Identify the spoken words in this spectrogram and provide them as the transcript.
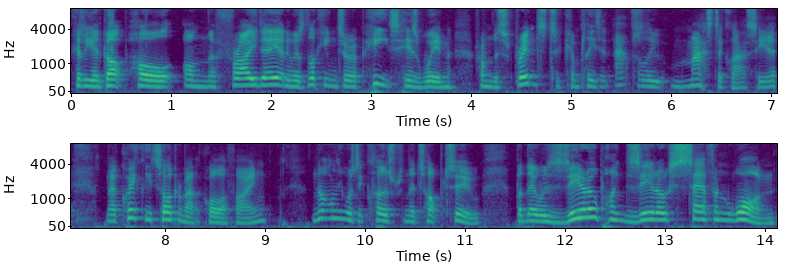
because he had got pole on the Friday and he was looking to repeat his win from the sprint to complete an absolute masterclass here. Now, quickly talking about the qualifying. Not only was it close from the top two, but there was 0.071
